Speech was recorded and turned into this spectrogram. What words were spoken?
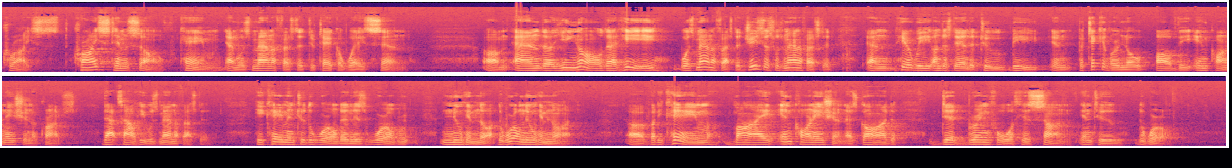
Christ. Christ Himself came and was manifested to take away sin. Um, and uh, ye know that He was manifested. Jesus was manifested. And here we understand it to be in particular note of the incarnation of Christ. That's how he was manifested. He came into the world, and his world knew him not. The world knew him not. Uh, but he came by incarnation, as God did bring forth his Son into the world.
